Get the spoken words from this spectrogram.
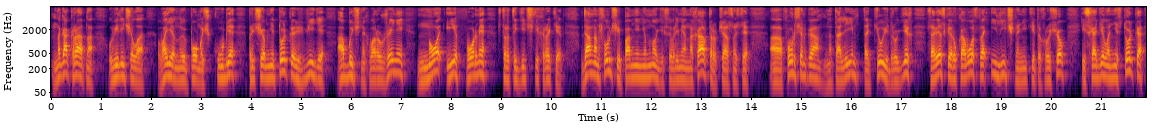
многократно увеличила военную помощь Кубе, причем не только в виде обычных вооружений, но и в форме стратегических ракет. В данном случае, по мнению многих современных авторов, в частности а, Фурсенко, Натали, Татю и других, советское руководство и лично Никита Хрущев исходило не столько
